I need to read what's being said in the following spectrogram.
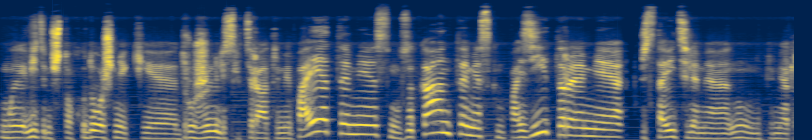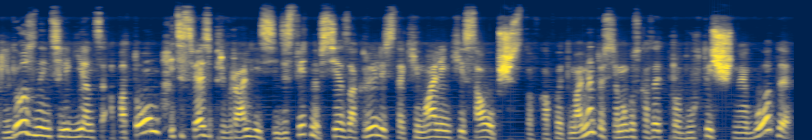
Мы видим, что художники дружили с литераторами, поэтами, с музыкантами, с композиторами, представителями, ну, например, религиозной интеллигенции, а потом эти связи преврались, и действительно все закрылись в такие маленькие сообщества в какой-то момент. То есть я могу сказать про 2000-е годы,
